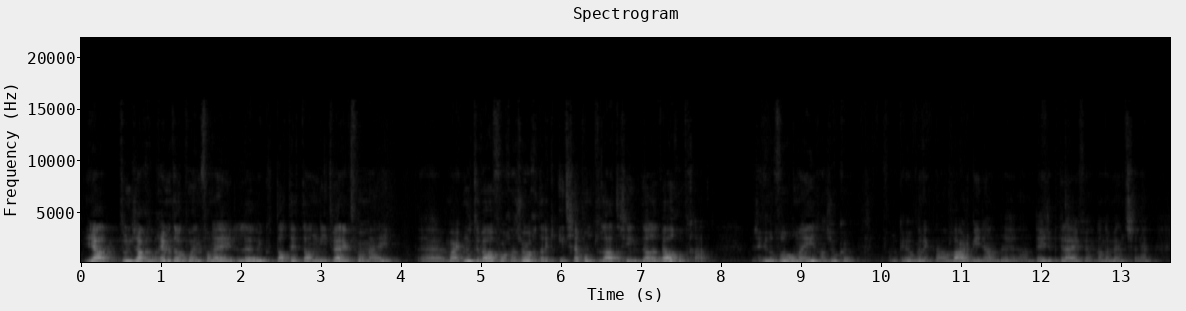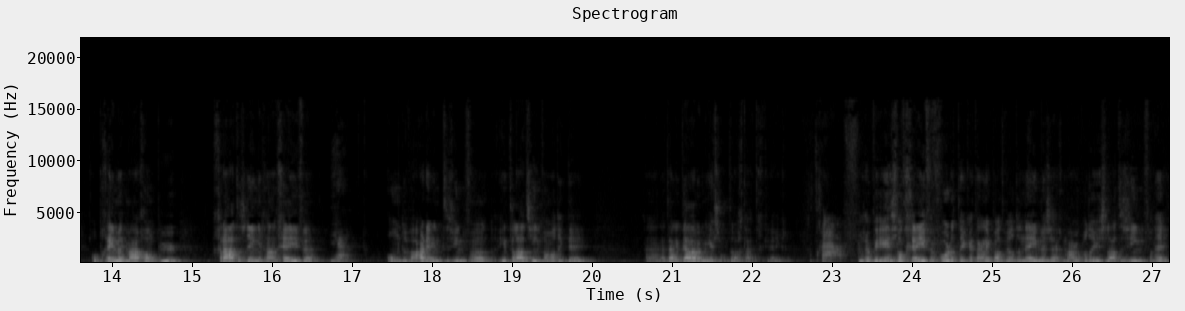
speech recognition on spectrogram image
ja, toen zag ik op een gegeven moment ook wel in van, hé, hey, leuk dat dit dan niet werkt voor mij. Uh, maar ik moet er wel voor gaan zorgen dat ik iets heb om te laten zien dat het wel goed gaat. Dus heel veel om me heen gaan zoeken. Van oké, hoe kan ik nou waarde bieden aan, de, aan deze bedrijven en aan de mensen. En op een gegeven moment maar gewoon puur gratis dingen gaan geven. Ja. Om de waarde in te, zien van, in te laten zien van wat ik deed. Uh, en uiteindelijk daar een eerste opdracht uitgekregen. Wat gaaf. Dus ook weer eerst wat geven voordat ik uiteindelijk wat wilde nemen, zeg maar. Ik wilde eerst laten zien van, hey,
